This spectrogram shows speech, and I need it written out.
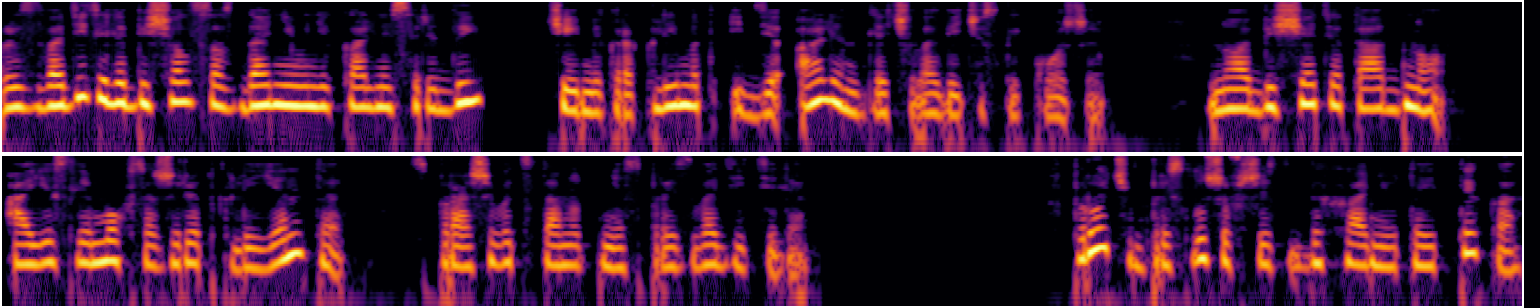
Производитель обещал создание уникальной среды, чей микроклимат идеален для человеческой кожи. Но обещать это одно, а если мох сожрет клиента, спрашивать станут не с производителя. Впрочем, прислушавшись к дыханию Тайтека,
